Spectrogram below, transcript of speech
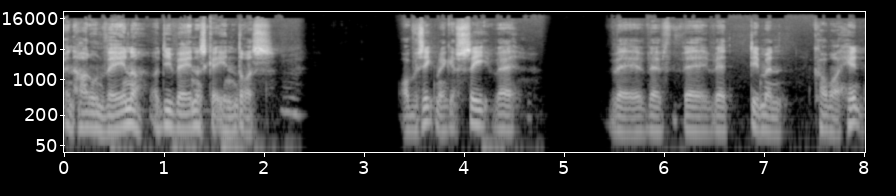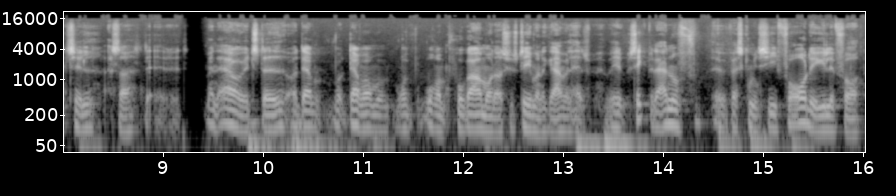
man har nogle vaner, og de vaner skal ændres. Mm. Og hvis ikke man kan se, hvad, hvad, hvad, hvad, hvad det man kommer hen til, altså man er jo et sted, og der, der hvor, hvor, hvor programmerne og systemerne gerne vil have, hvis ikke der er nogle, hvad skal man sige, fordele for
